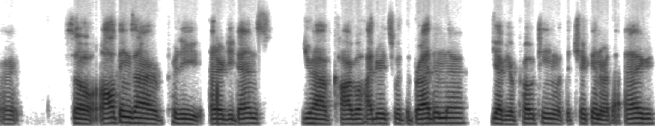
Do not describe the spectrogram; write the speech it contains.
All right. So all things are pretty energy dense. You have carbohydrates with the bread in there. You have your protein with the chicken or the egg.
